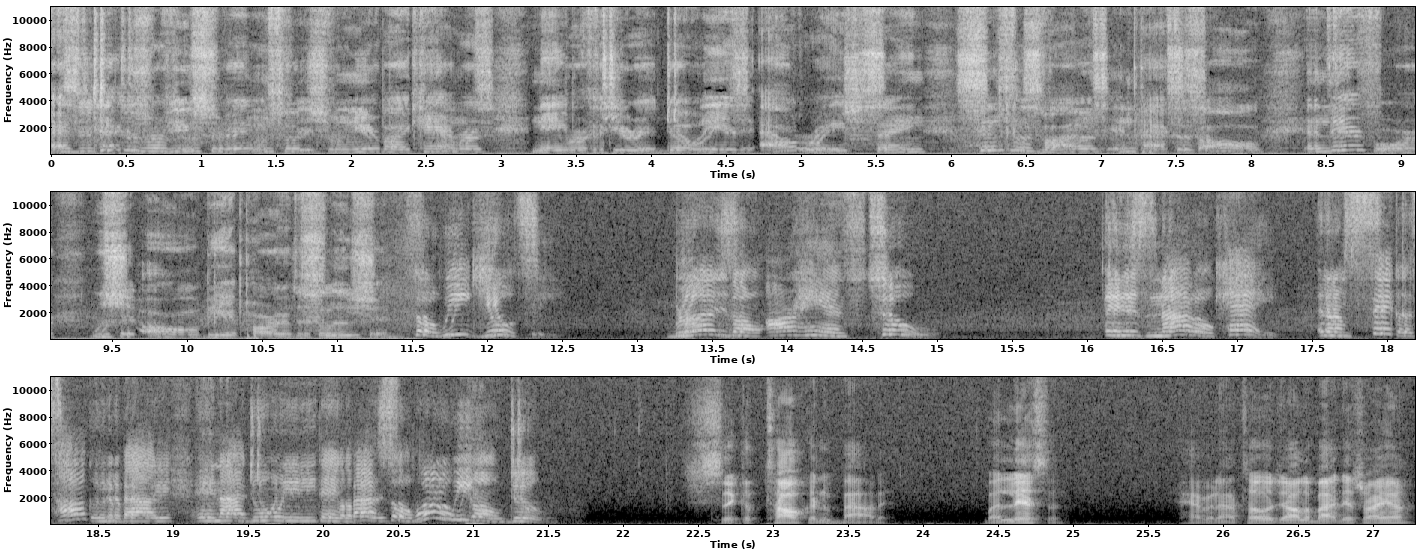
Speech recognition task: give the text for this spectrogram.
As detectives review surveillance footage from nearby cameras, neighbor Katira Doley is outraged, saying senseless violence impacts us all, and therefore we should all be a part of the solution. So we guilty. Blood is on our hands too. And it's not okay. And I'm sick of talking about it and not doing anything about it. So what are we gonna do? Sick of talking about it. But listen, haven't I told y'all about this right here?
